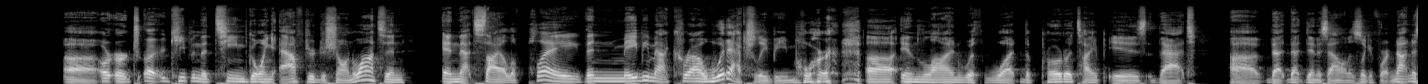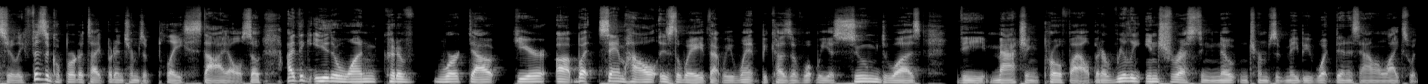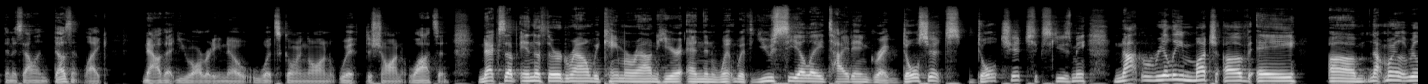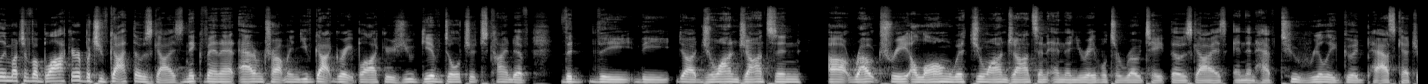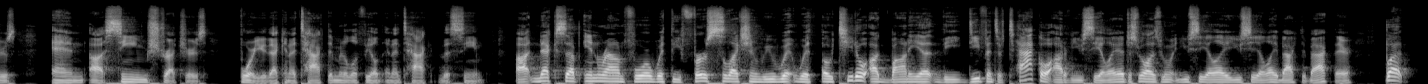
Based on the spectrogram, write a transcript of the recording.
uh or, or uh, keeping the team going after Deshaun Watson and that style of play, then maybe Matt Corral would actually be more uh, in line with what the prototype is that uh, that that Dennis Allen is looking for. Not necessarily physical prototype, but in terms of play style. So I think either one could have worked out here. Uh, but Sam Howell is the way that we went because of what we assumed was the matching profile. But a really interesting note in terms of maybe what Dennis Allen likes, what Dennis Allen doesn't like. Now that you already know what's going on with Deshaun Watson. Next up in the third round, we came around here and then went with UCLA tight end Greg Dulcich, Dulcich, excuse me. Not really much of a um, not really much of a blocker, but you've got those guys, Nick Vannett, Adam Trautman. You've got great blockers. You give Dulcich kind of the the the uh, Juwan Johnson uh, route tree along with Juwan Johnson, and then you're able to rotate those guys, and then have two really good pass catchers and uh, seam stretchers for you that can attack the middle of the field and attack the seam. Uh, next up in round four with the first selection, we went with Otito Ogbonnia, the defensive tackle out of UCLA. I just realized we went UCLA, UCLA back to back there, but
